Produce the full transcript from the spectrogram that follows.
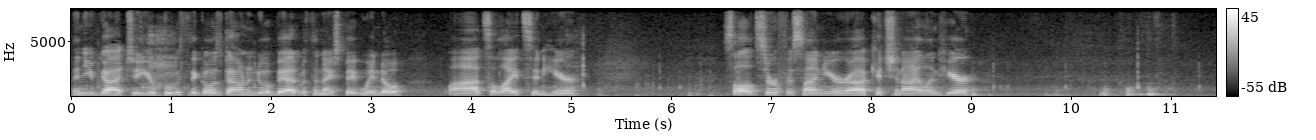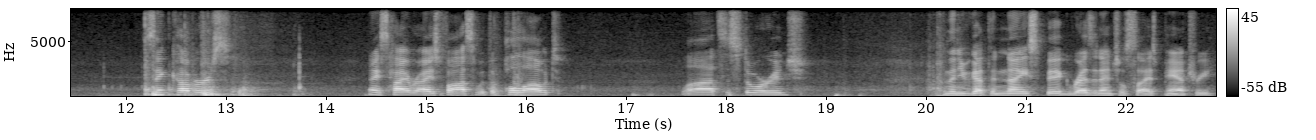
Then you've got uh, your booth that goes down into a bed with a nice big window. Lots of lights in here. Solid surface on your uh, kitchen island here. Sink covers. Nice high-rise faucet with the pull-out. Lots of storage. And then you've got the nice big residential size pantry.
